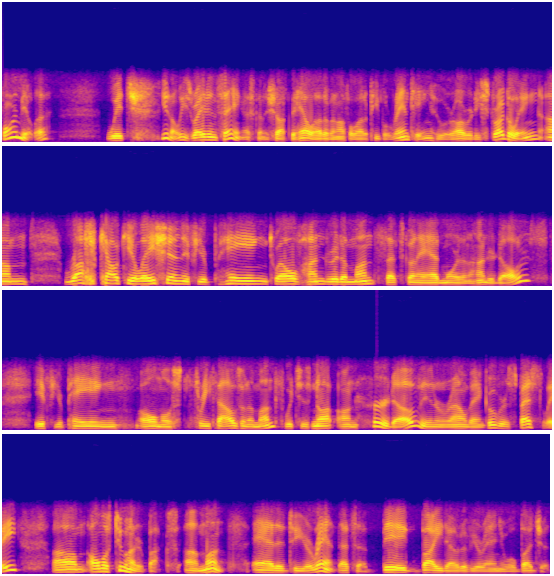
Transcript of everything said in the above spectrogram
formula which, you know, he's right in saying that's going to shock the hell out of an awful lot of people renting who are already struggling. Um, rough calculation, if you're paying twelve hundred a month, that's going to add more than a hundred dollars. If you're paying almost three thousand a month, which is not unheard of in and around Vancouver, especially, um, almost two hundred bucks a month added to your rent. That's a big bite out of your annual budget.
